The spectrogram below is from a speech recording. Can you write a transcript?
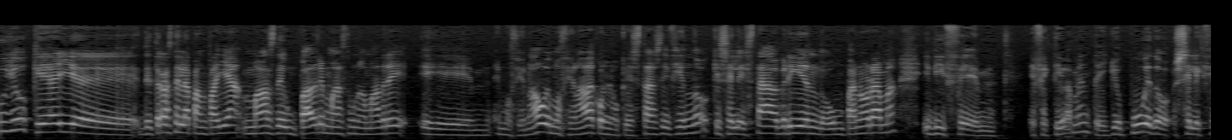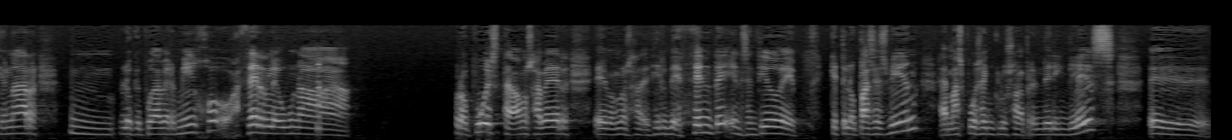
intuyo que hay eh, detrás de la pantalla más de un padre, más de una madre eh, emocionado o emocionada con lo que estás diciendo, que se le está abriendo un panorama y dice, efectivamente, yo puedo seleccionar mm, lo que pueda ver mi hijo o hacerle una propuesta, vamos a ver, eh, vamos a decir, decente, en sentido de que te lo pases bien, además puedes incluso aprender inglés, eh,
